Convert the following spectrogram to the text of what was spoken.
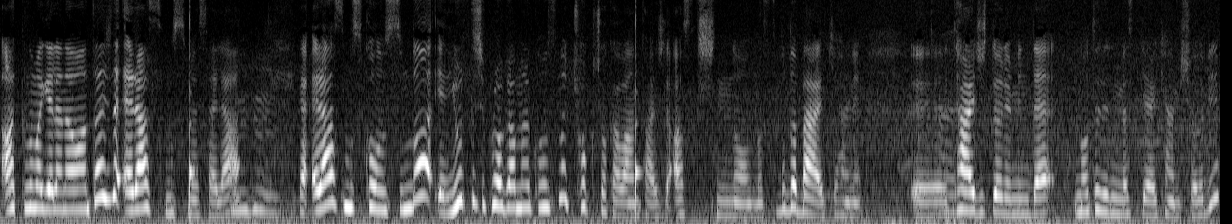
aklıma gelen avantaj da Erasmus mesela. Ya Erasmus konusunda, yani yurt dışı programları konusunda çok çok avantajlı az kişinin olması. Bu da belki hani e, tercih döneminde not edilmesi gereken bir şey olabilir.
